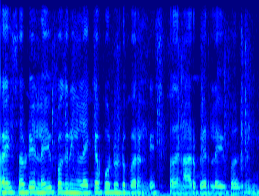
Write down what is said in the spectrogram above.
Guys அப்படியே லைவ் பார்க்குறீங்க. லைக்காக போட்டுவிட்டு பாருங்க கைஸ் பதினாறு பேர் லைவ் பார்க்குறீங்க.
